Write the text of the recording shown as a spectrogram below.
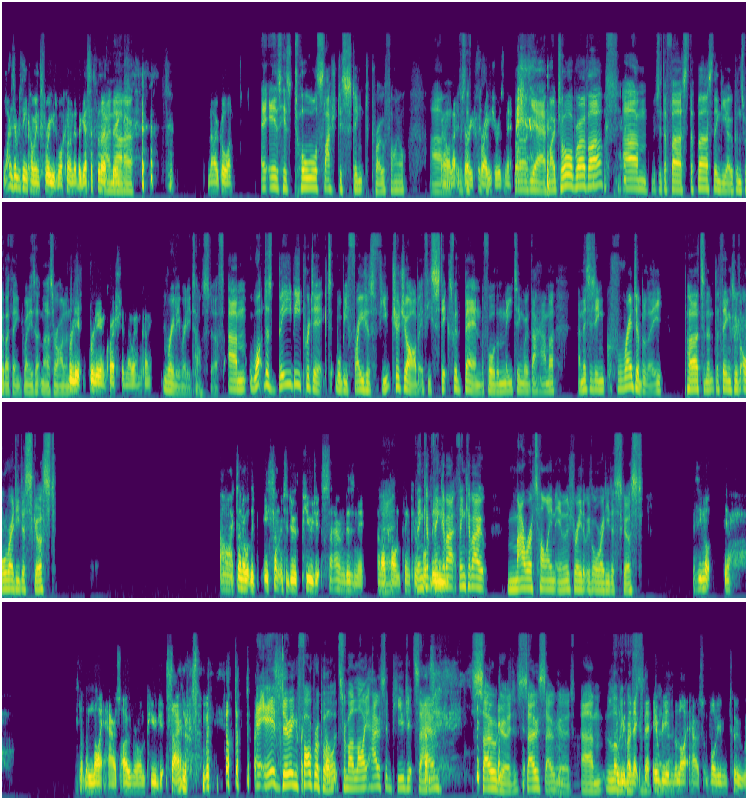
why does everything come in threes? Why can I never guess a third I thing? know. No, go on. It is his tall slash distinct profile. Um, oh, that is very the Frasier, isn't it? first- yeah, my tour profile. Um, which is the first the first thing he opens with, I think, when he's at Mercer Island. Brilliant, brilliant question though, MK. Really, really tough stuff. Um, what does Bebe predict will be Frasier's future job if he sticks with Ben before the meeting with the hammer? And this is incredibly pertinent to things we've already discussed. Oh, I don't know what the. It's something to do with Puget Sound, isn't it? And Yeah. I can't think of. Think of think about think about maritime imagery that we've already discussed. Is he not? Yeah. He's not the lighthouse owner on Puget Sound or something. It is doing fog reports from a lighthouse in Puget Sound. so good, so so good. Um, lovely be the next. He'll be in the lighthouse, volume two.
